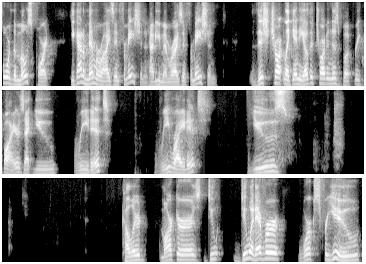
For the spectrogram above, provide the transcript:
for the most part, you got to memorize information. And how do you memorize information? This chart, like any other chart in this book, requires that you read it, rewrite it, use colored markers, do do whatever works for you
